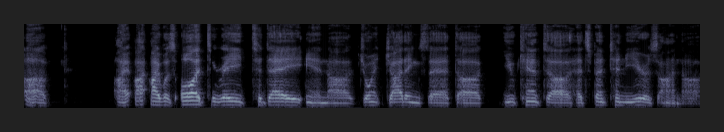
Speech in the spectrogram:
uh, I, I, I was awed to read today in uh, joint jottings that uh, Hugh Kent uh, had spent 10 years on uh,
